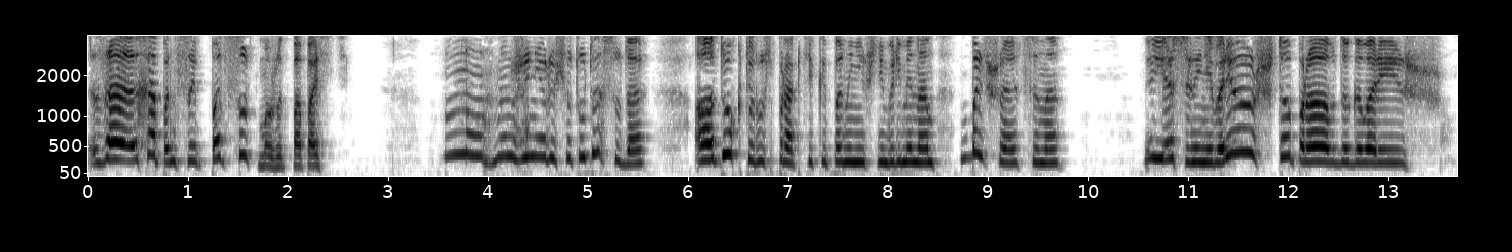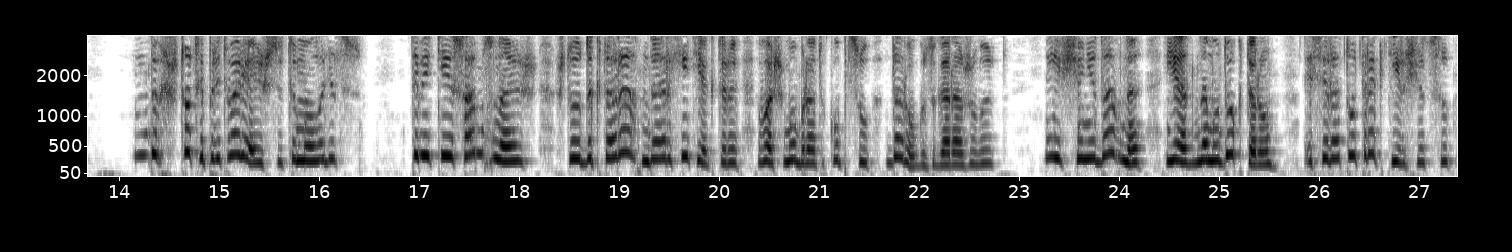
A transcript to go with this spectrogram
За хапанцы под суд может попасть. — Ну, инженер еще туда-сюда, а доктору с практикой по нынешним временам большая цена. — Если не врешь, то правду говоришь. — Да что ты притворяешься-то, молодец? Ты ведь и сам знаешь, что доктора да архитекторы вашему брату-купцу дорогу загораживают. Еще недавно я одному доктору сироту-трактирщицу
